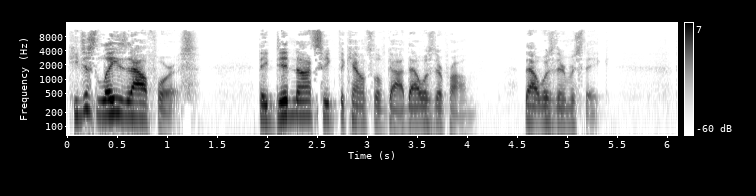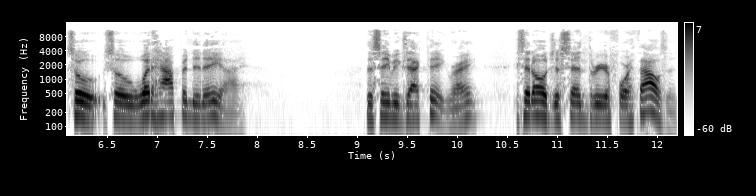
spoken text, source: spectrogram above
he just lays it out for us. They did not seek the counsel of God. That was their problem. That was their mistake. So, so what happened in Ai? The same exact thing, right? He said, "Oh, just send three or four thousand.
